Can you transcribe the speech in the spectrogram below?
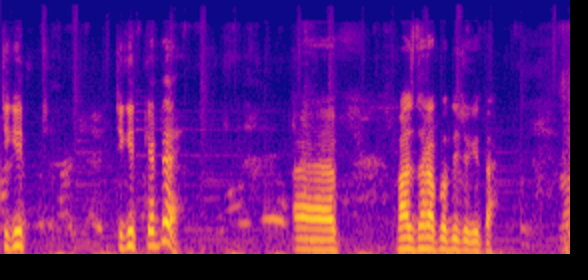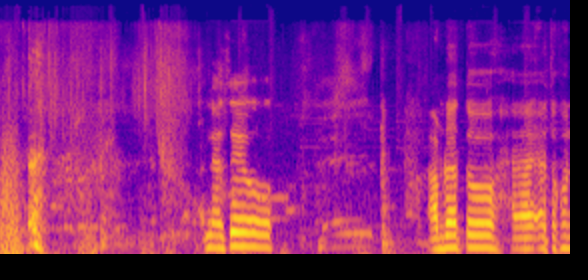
টিকিট টিকিট কেটে মাছ ধরা প্রতিযোগিতা। আমরা তো এতক্ষণ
